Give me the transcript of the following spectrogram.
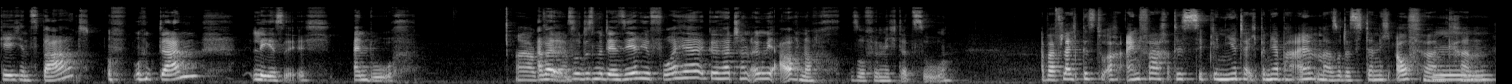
gehe ich ins Bad und dann lese ich ein Buch. Ah, okay. Aber so das mit der Serie vorher gehört schon irgendwie auch noch so für mich dazu. Aber vielleicht bist du auch einfach disziplinierter. Ich bin ja bei allem immer so, dass ich dann nicht aufhören hm. kann.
